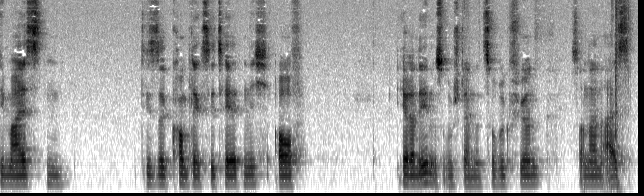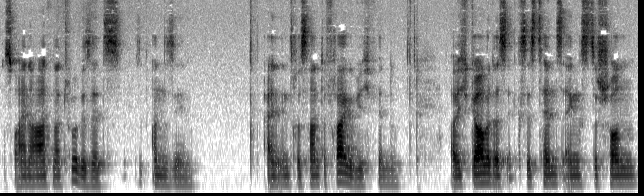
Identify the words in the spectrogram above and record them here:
die meisten diese Komplexität nicht auf ihre Lebensumstände zurückführen, sondern als so eine Art Naturgesetz ansehen. Eine interessante Frage, wie ich finde. Aber ich glaube, dass Existenzängste schon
